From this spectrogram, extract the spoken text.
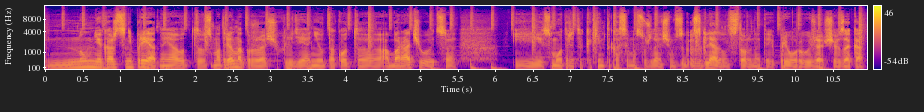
Ну, мне кажется, неприятно. Я вот э, смотрел на окружающих людей, они вот так вот э, оборачиваются и смотрят каким-то косым осуждающим взг- взглядом в сторону этой приоры, уезжающей в закат.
